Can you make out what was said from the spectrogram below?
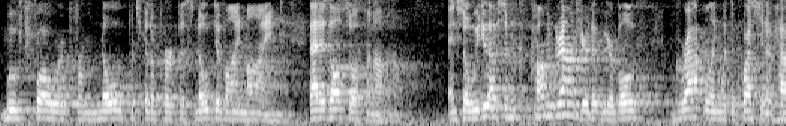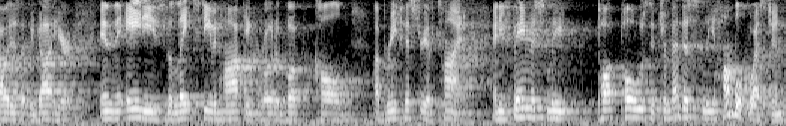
moved forward from no particular purpose, no divine mind, that is also a phenomenon. And so we do have some common ground here that we are both grappling with the question of how it is that we got here. In the 80s, the late Stephen Hawking wrote a book called A Brief History of Time, and he famously posed a tremendously humble question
